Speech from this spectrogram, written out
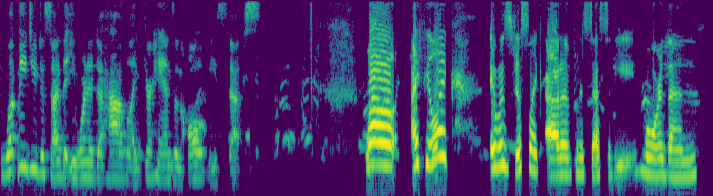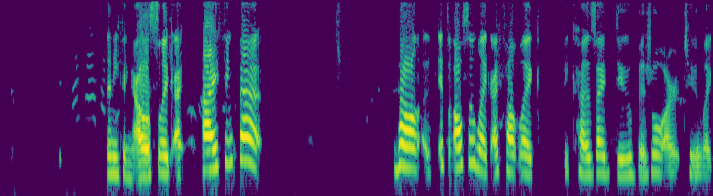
what made you decide that you wanted to have like your hands in all of these steps? Well, I feel like it was just like out of necessity more than anything else. Like I I think that well, it's also like I felt like because I do visual art too, like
